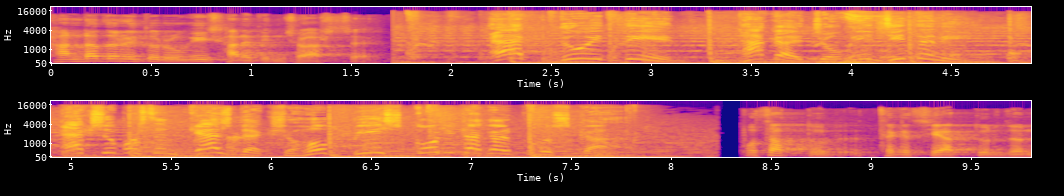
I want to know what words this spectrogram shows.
ঠান্ডাজনিত রুগী সাড়ে তিনশো আসছে। এক দুই তিন ঢাকায় জমি জিতে নিন একশো পার্সেন্ট ক্যাশব্যাক সহ বিশ কোটি টাকার পুরস্কার। পঁচাত্তর থেকে ছিয়াত্তর জন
